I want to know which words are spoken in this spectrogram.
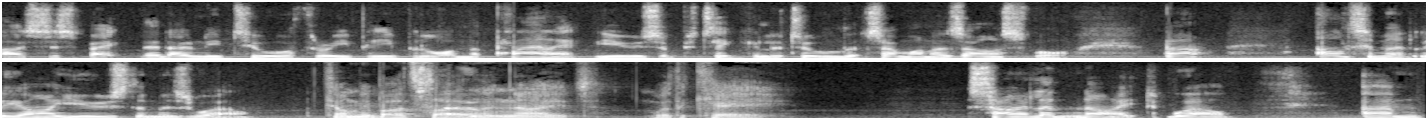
I, suspect that only two or three people on the planet use a particular tool that someone has asked for. But ultimately, I use them as well. Tell me about SilentKnight with a K. SilentKnight. Well, um,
